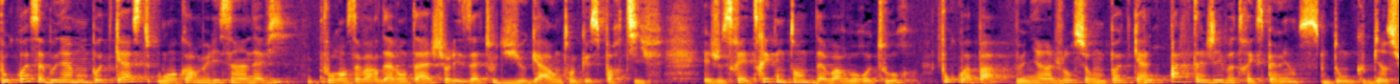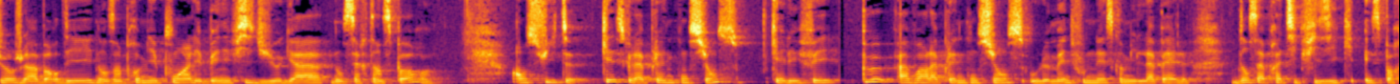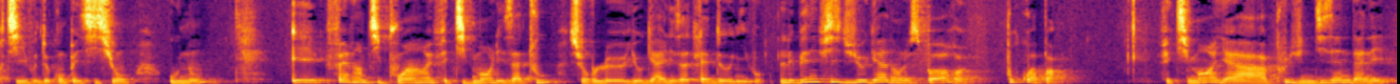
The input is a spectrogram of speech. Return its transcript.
Pourquoi s'abonner à mon podcast ou encore me laisser un avis pour en savoir davantage sur les atouts du yoga en tant que sportif et je serai très contente d'avoir vos retours. Pourquoi pas venir un jour sur mon podcast pour partager votre expérience. Donc bien sûr, je vais aborder dans un premier point les bénéfices du yoga dans certains sports. Ensuite, qu'est-ce que la pleine conscience? Quel effet peut avoir la pleine conscience ou le mindfulness comme il l'appelle dans sa pratique physique et sportive de compétition ou non et faire un petit point, effectivement, les atouts sur le yoga et les athlètes de haut niveau. Les bénéfices du yoga dans le sport, pourquoi pas? Effectivement, il y a plus d'une dizaine d'années,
